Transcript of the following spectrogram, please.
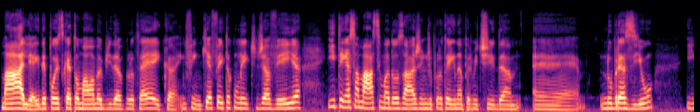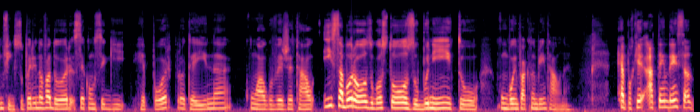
malha e depois quer tomar uma bebida proteica, enfim, que é feita com leite de aveia e tem essa máxima dosagem de proteína permitida é, no Brasil. E, enfim, super inovador você conseguir repor proteína com algo vegetal e saboroso, gostoso, bonito, com bom impacto ambiental, né? É, porque a tendência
